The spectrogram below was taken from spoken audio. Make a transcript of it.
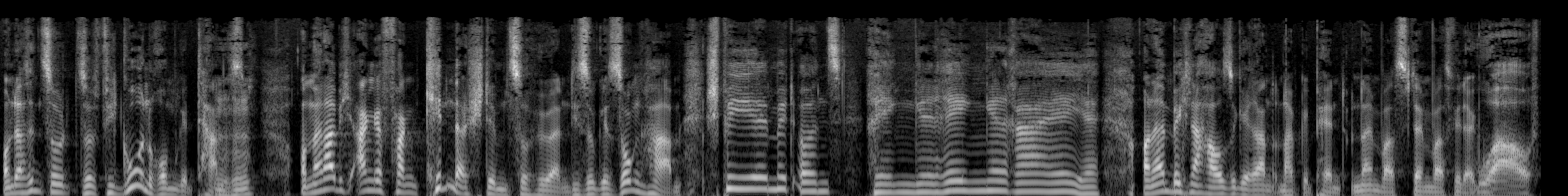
Und da sind so, so Figuren rumgetanzt. Mhm. Und dann habe ich angefangen, Kinderstimmen zu hören, die so gesungen haben. Spiel mit uns, Ringel, Ringel, Reihe. Und dann bin ich nach Hause gerannt und habe gepennt. Und dann war es dann war's wieder gut. Wow,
